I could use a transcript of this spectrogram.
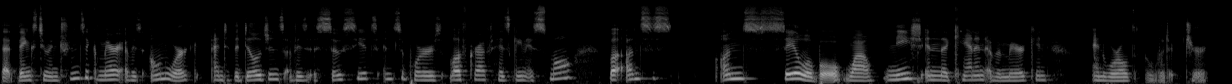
that thanks to intrinsic merit of his own work and to the diligence of his associates and supporters, Lovecraft has gained a small but unsus- unsaleable wow niche in the canon of American and world literature.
